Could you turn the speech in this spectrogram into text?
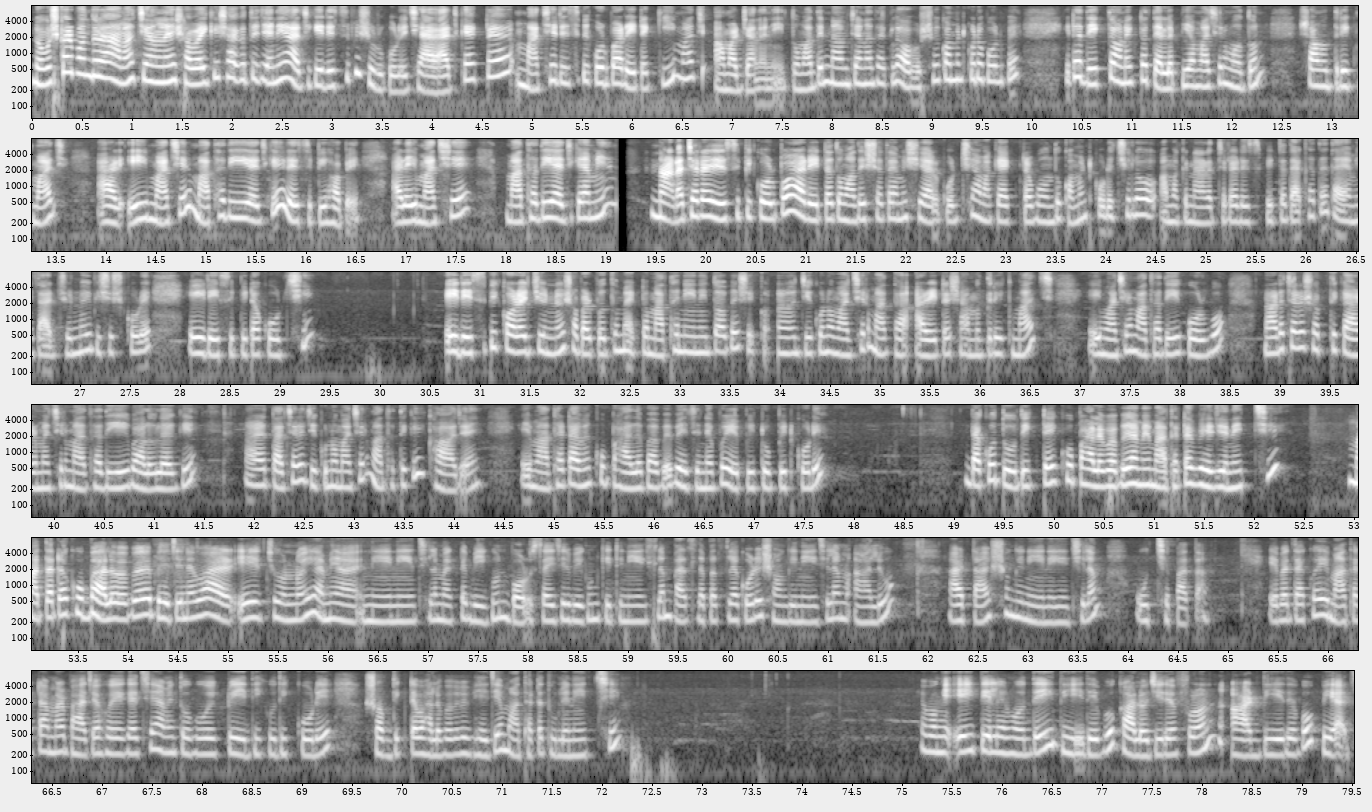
নমস্কার বন্ধুরা, আমার চ্যানেলে সবাইকে স্বাগত জানিয়ে আজকে রেসিপি শুরু করেছি। আর আজকে একটা মাছের রেসিপি করব, আর এটা কী মাছ আমার জানা নেই। তোমাদের নাম জানা থাকলে অবশ্যই কমেন্ট করে বলবে। এটা দেখতে অনেকটা তেলাপিয়া মাছের মতন, সামুদ্রিক মাছ। আর এই মাছের মাথা দিয়ে আজকে রেসিপি হবে। আর এই মাছে মাথা দিয়ে আজকে আমি নাড়াচাড়া রেসিপি করব। আর এটা তোমাদের সাথে আমি শেয়ার করছি। আমাকে একটা বন্ধু কমেন্ট করেছিল আমাকে নাড়াচাড়া রেসিপিটা দেখাতে, তাই আমি তার জন্যই বিশেষ করে এই রেসিপিটা করছি। এই রেসিপি করার জন্য সবার প্রথমে একটা মাথা নিয়ে নিতে হবে, সে যে কোনো মাছের মাথা। আর এটা সামুদ্রিক মাছ, এই মাছের মাথা দিয়ে করব। নাড়াচাড়া সব থেকে আর মাছের মাথা দিয়েই ভালো লাগে। আর তাছাড়া যে কোনো মাছের মাথা থেকেই খাওয়া যায়। এই মাথাটা আমি খুব ভালোভাবে ভেজে নেব এপিট ওপিট করে। দেখো দুদিকটাই খুব ভালোভাবে আমি মাথাটা ভেজে নিচ্ছি। মাথাটা খুব ভালোভাবে ভেজে নেব আর এর জন্যই আমি নিয়ে নিয়েছিলাম একটা বেগুন, বড় সাইজের বেগুন কেটে নিয়েছিলাম, পাতলা পাতলা করে সঙ্গে নিয়েছিলাম আলু আর তার সঙ্গে নিয়ে নিয়েছিলাম উচ্ছে পাতা। এবার দেখো এই মাথাটা আমার ভাজা হয়ে গেছে, আমি তবুও একটু এদিক ওদিক করে সব দিকটা ভালোভাবে ভেজে মাথাটা তুলে নিচ্ছি। এবং এই তেলের মধ্যেই দিয়ে দেব কালো জিরে ফোড়ন আর দিয়ে দেব পেঁয়াজ।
